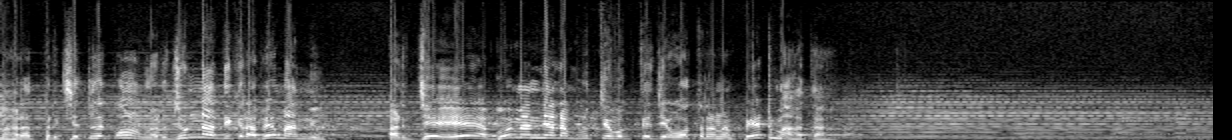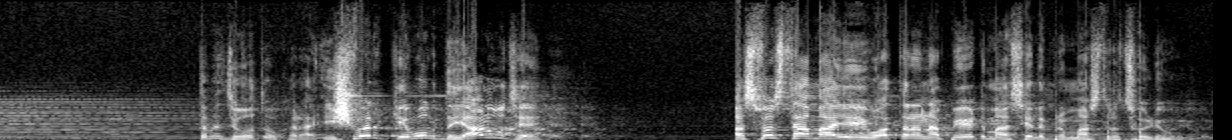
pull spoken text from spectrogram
મહારાજ પરીક્ષિત એટલે કોણ? અર્જુનના દીકરા અભિમાન્યુ. અને જે અભિમન્યુના મૃત્યુ વખતે જે ઓતરાના પેટમાં હતા. તમે જો તો ખરા, ઈશ્વર કેવો દયાળુ છે. અસ્વસ્થામાં એ ઓતરાના પેટમાં છેલ્લે બ્રહ્માસ્ત્ર છોડ્યું.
